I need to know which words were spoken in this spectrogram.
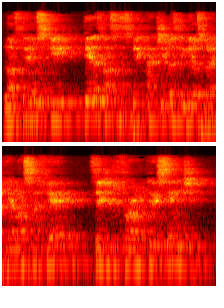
nós temos que ter as nossas expectativas em Deus para que a nossa fé seja de forma crescente.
